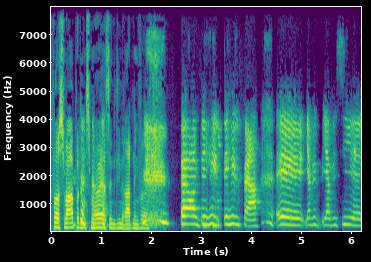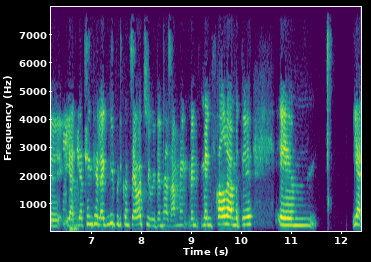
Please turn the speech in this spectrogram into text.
for at svare på den smør, jeg sendte i din retning før. Ja, det er helt, det er helt fair. Øh, jeg, vil, jeg vil sige, øh, jeg, jeg tænker heller ikke lige på de konservative i den her sammenhæng, men, men fred være med det. Øh, jeg,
